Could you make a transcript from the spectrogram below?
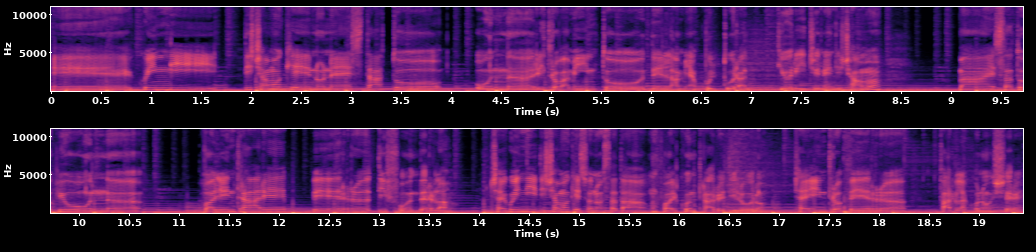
E quindi diciamo che non è stato un ritrovamento della mia cultura di origine, diciamo, ma è stato più un voglio entrare per diffonderla. Cioè, quindi diciamo che sono stata un po' il contrario di loro. Cioè, entro per farla conoscere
